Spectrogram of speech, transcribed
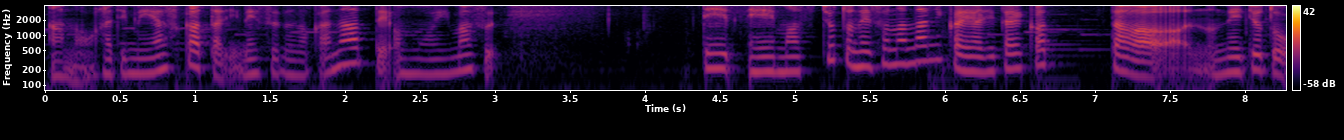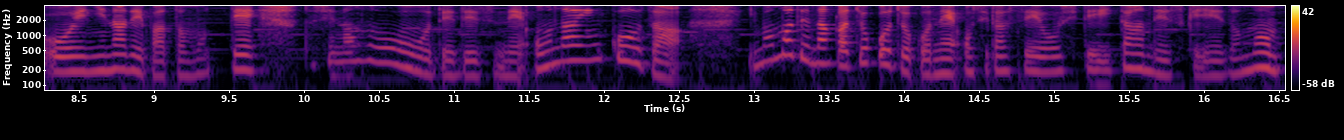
あの始めやすかったりねするのかなって思います。で、えーまあ、ちょっとねそんな何かやりたいターのねちょっと応援になればと思って私の方でですねオンライン講座今までなんかちょこちょこねお知らせをしていたんですけれども、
